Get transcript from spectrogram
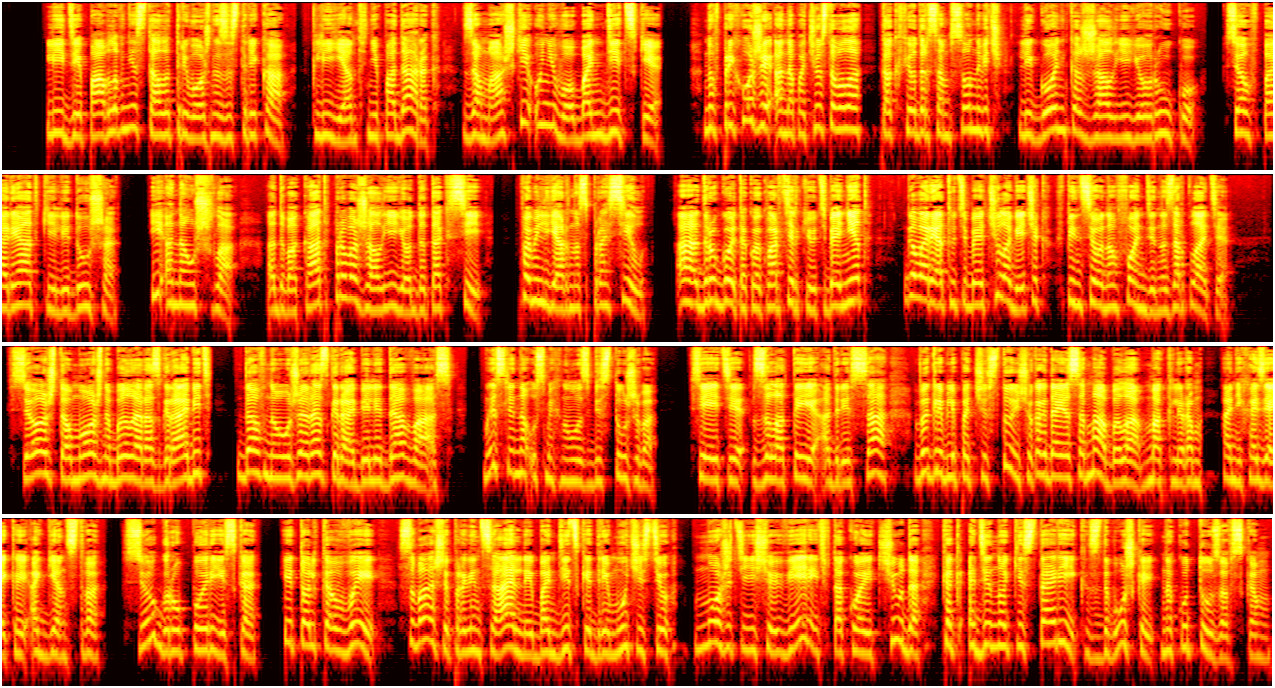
Лидии Павловне стало тревожно за старика. Клиент не подарок, замашки у него бандитские. Но в прихожей она почувствовала, как Федор Самсонович легонько сжал ее руку. «Все в порядке, Лидуша». И она ушла. Адвокат провожал ее до такси. Фамильярно спросил, «А другой такой квартирки у тебя нет?» Говорят, у тебя человечек в пенсионном фонде на зарплате. Все, что можно было разграбить, давно уже разграбили до вас», мысленно усмехнулась Бестужева. «Все эти золотые адреса выгребли подчистую еще когда я сама была маклером, а не хозяйкой агентства. Всю группу риска. И только вы с вашей провинциальной бандитской дремучестью можете еще верить в такое чудо, как одинокий старик с двушкой на Кутузовском».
